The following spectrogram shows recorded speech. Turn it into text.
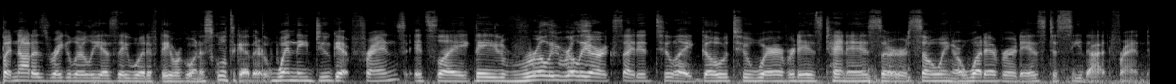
but not as regularly as they would if they were going to school together when they do get friends it's like they really really are excited to like go to wherever it is tennis or sewing or whatever it is to see that friend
